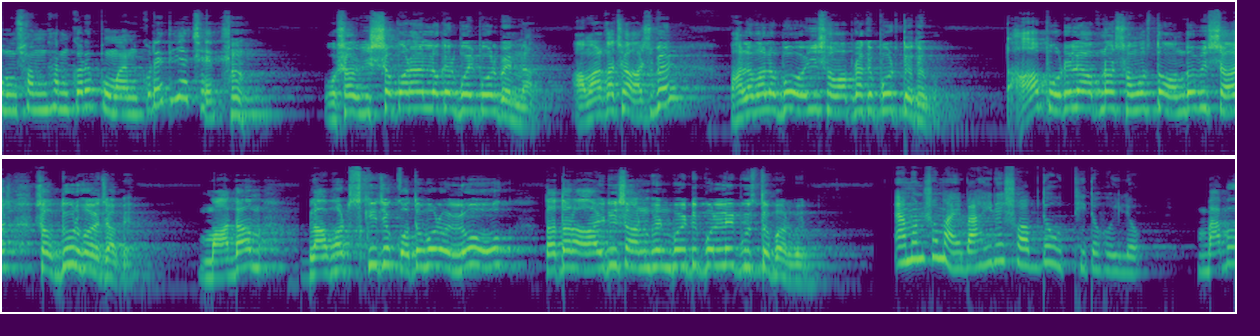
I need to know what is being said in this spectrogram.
অনুসন্ধান করে প্রমাণ করে দিয়েছেন। ওসব ঈশ্বরপরায়ণ লোকের বই পড়বেন না। আমার কাছে আসবেন, ভালো ভালো বই সব আপনাকে পড়তে দেব। তা পড়লে আপনার সমস্ত অন্ধবিশ্বাস সব দূর হয়ে যাবে। মাদাম ব্লাভটস্কি যে কত বড় লোক তা তার আইরিশ আনভেন বইটি পড়লেই বুঝতে পারবেন। এমন সময় বাহিরে শব্দ উত্থিত হইল। বাবু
